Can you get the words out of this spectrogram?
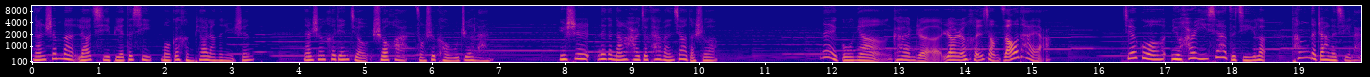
男生们聊起别的系某个很漂亮的女生，男生喝点酒，说话总是口无遮拦。于是那个男孩就开玩笑地说：“那姑娘看着让人很想糟蹋呀。”结果女孩一下子急了，腾地站了起来：“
